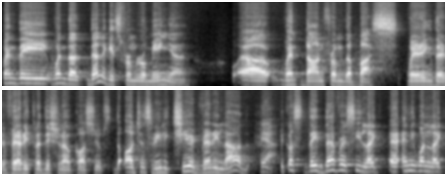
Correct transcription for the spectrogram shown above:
when they when the delegates from Romania uh, went down from the bus wearing their very traditional costumes, the audience really cheered very loud. Yeah. Because they never see like anyone like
